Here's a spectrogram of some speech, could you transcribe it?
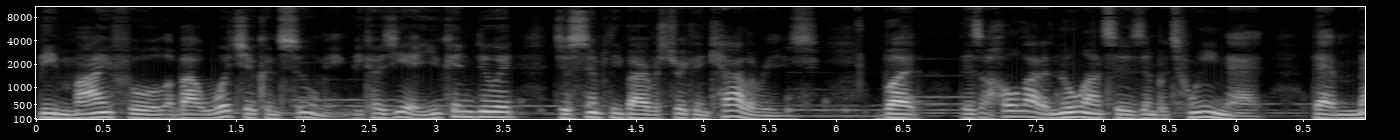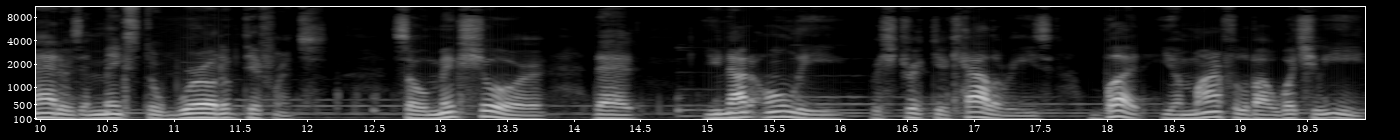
be mindful about what you're consuming because, yeah, you can do it just simply by restricting calories, but there's a whole lot of nuances in between that that matters and makes the world of difference. So make sure that you not only restrict your calories, but you're mindful about what you eat.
